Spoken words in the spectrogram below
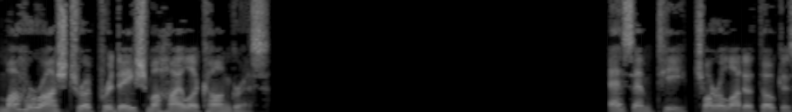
Maharashtra Pradesh Mahila Congress. SMT, Charulata Tokas,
